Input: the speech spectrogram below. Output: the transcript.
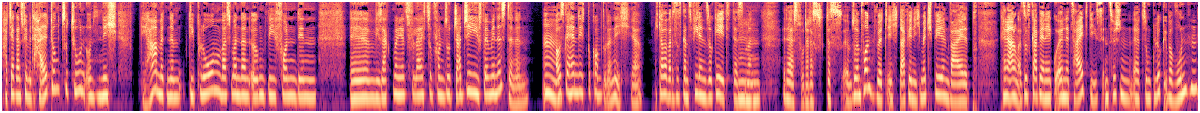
hat ja ganz viel mit Haltung zu tun und nicht ja, mit einem Diplom, was man dann irgendwie von den, äh, wie sagt man jetzt vielleicht so von so judgy Feministinnen mm. ausgehändigt bekommt oder nicht, ja. Ich glaube aber, dass es ganz vielen so geht, dass mm. man das oder dass das ähm, so empfunden wird. Ich darf hier nicht mitspielen, weil pff, keine Ahnung, also es gab ja eine, eine Zeit, die ist inzwischen äh, zum Glück überwunden.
